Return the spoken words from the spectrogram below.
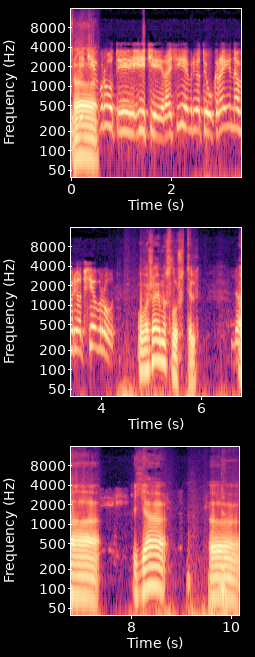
И а. те врут, и, и те. И Россия врет, и Украина врет, все врут. Уважаемый слушатель, да. а, я э,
